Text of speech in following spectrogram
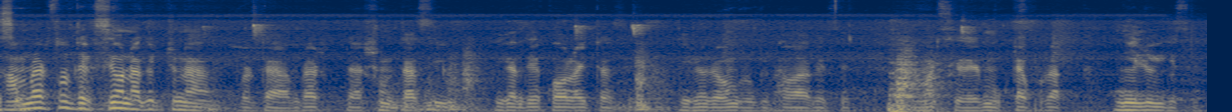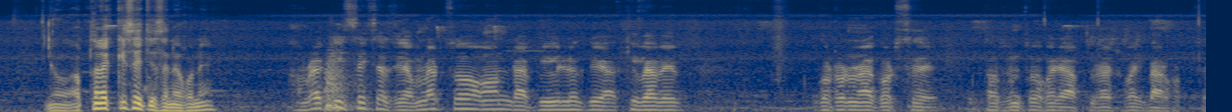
আছে? আমরা তো দেখছিও না কিছু না বলতে আমরা যা শুনতেছি এখান থেকে কল আইতেছে বিভিন্ন রকম রোগী পাওয়া গেছে। আমার ছেলের মুখটা পুরা নীল হয়ে গেছে। ও, আপনারা কি চাইতেছেন এখন? আমরা কি চাইতেছি? আমরা তো অন দাবি হইল কীভাবে ঘটনা ঘটছে তদন্ত করে আপনারা সবাই বার করছে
